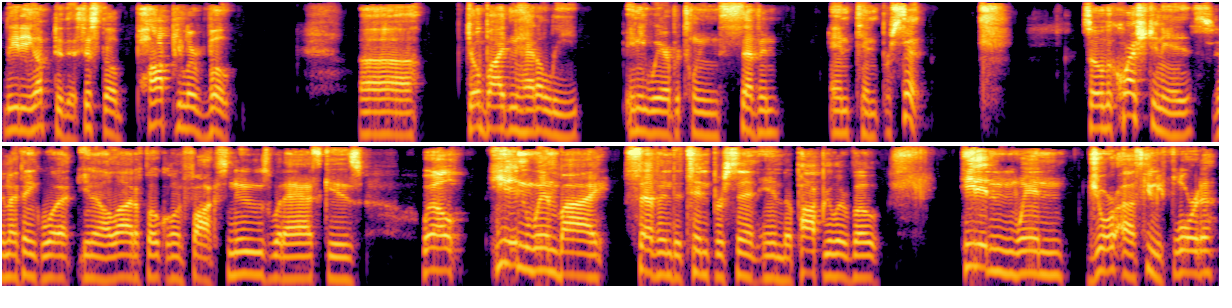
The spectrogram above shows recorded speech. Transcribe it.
leading up to this, just the popular vote, uh, Joe Biden had a lead anywhere between 7 and 10%. So the question is, and I think what, you know, a lot of folk on Fox News would ask is, well, he didn't win by 7 to 10% in the popular vote. He didn't win Georgia, uh, excuse me, Florida.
